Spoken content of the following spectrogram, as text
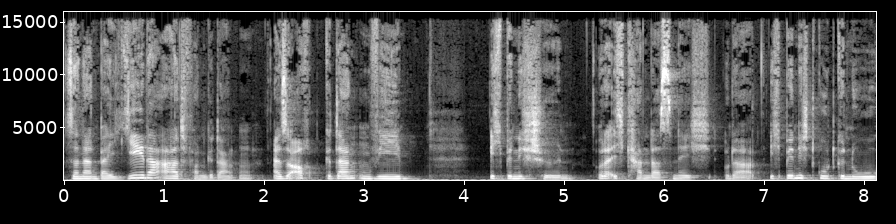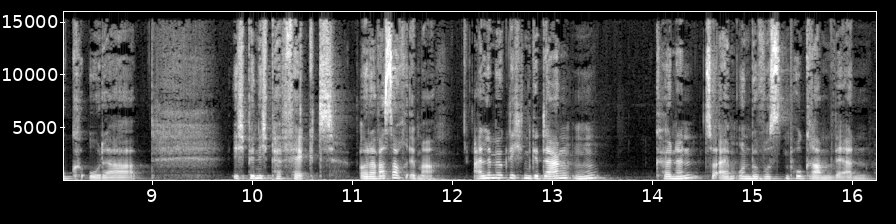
sondern bei jeder Art von Gedanken. Also auch Gedanken wie ich bin nicht schön oder ich kann das nicht oder ich bin nicht gut genug oder ich bin nicht perfekt oder was auch immer. Alle möglichen Gedanken können zu einem unbewussten Programm werden.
